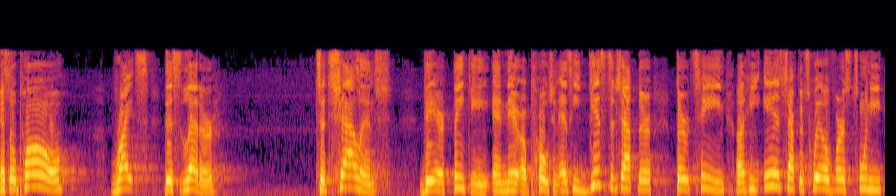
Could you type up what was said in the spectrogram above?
And so Paul writes this letter to challenge their thinking and their approach. And as he gets to chapter 13, uh, he ends chapter 12, verse 20,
